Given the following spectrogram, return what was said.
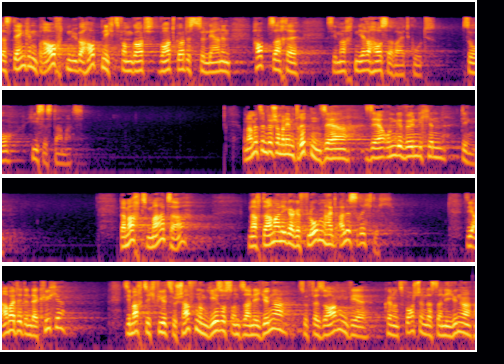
das Denken, brauchten überhaupt nichts vom Gott, Wort Gottes zu lernen. Hauptsache, sie machten ihre Hausarbeit gut. So hieß es damals. Und damit sind wir schon bei dem dritten sehr, sehr ungewöhnlichen Ding. Da macht Martha nach damaliger Geflogenheit alles richtig. Sie arbeitet in der Küche, Sie macht sich viel zu schaffen, um Jesus und seine Jünger zu versorgen. Wir können uns vorstellen, dass seine Jünger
